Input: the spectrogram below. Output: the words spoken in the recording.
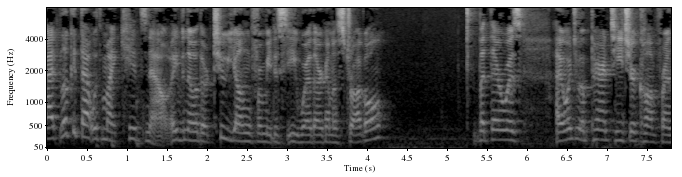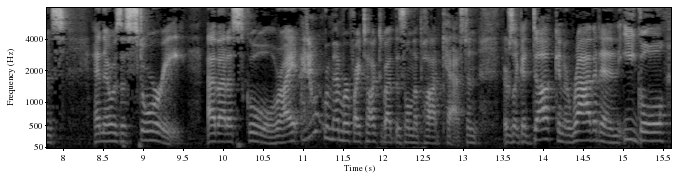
I look at that with my kids now, even though they're too young for me to see where they're going to struggle. But there was I went to a parent teacher conference, and there was a story about a school, right? I don't remember if I talked about this on the podcast. And there's like a duck and a rabbit and an eagle.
